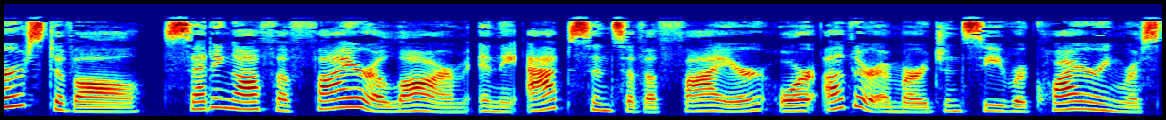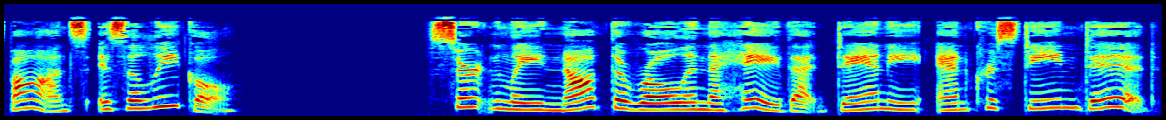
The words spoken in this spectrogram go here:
First of all, setting off a fire alarm in the absence of a fire or other emergency requiring response is illegal. Certainly not the roll in the hay that Danny and Christine did.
